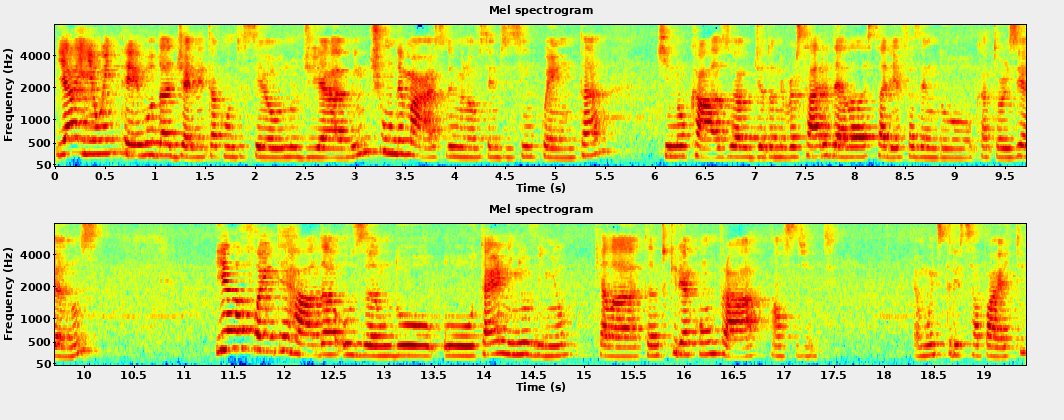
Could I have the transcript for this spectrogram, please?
E aí o enterro da Janet aconteceu no dia 21 de março de 1950, que no caso é o dia do aniversário dela, ela estaria fazendo 14 anos. E ela foi enterrada usando o terninho vinho que ela tanto queria comprar. Nossa, gente, é muito triste essa parte.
